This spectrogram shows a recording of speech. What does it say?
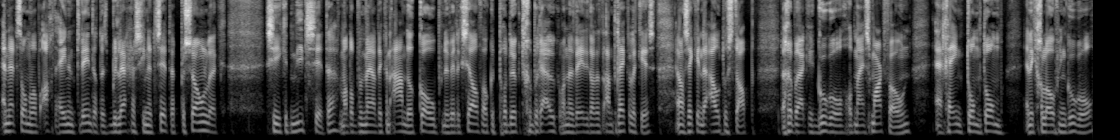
En net stonden we op 8,21. Dus beleggers zien het zitten. Persoonlijk zie ik het niet zitten. Want op het moment dat ik een aandeel koop, dan wil ik zelf ook het product gebruiken. Want dan weet ik dat het aantrekkelijk is. En als ik in de auto stap, dan gebruik ik Google op mijn smartphone. En geen TomTom. -tom. En ik geloof in Google.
